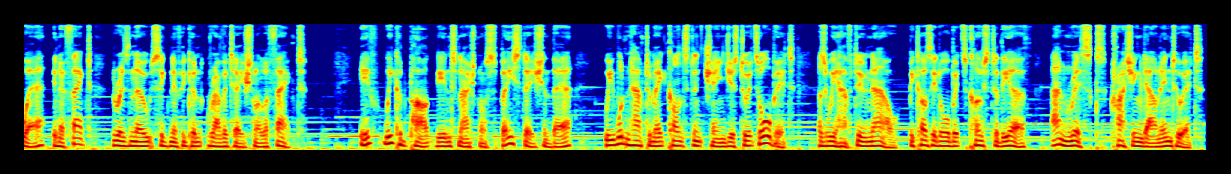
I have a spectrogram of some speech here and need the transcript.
where, in effect, there is no significant gravitational effect. If we could park the International Space Station there, we wouldn't have to make constant changes to its orbit, as we have to now, because it orbits close to the Earth and risks crashing down into it.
